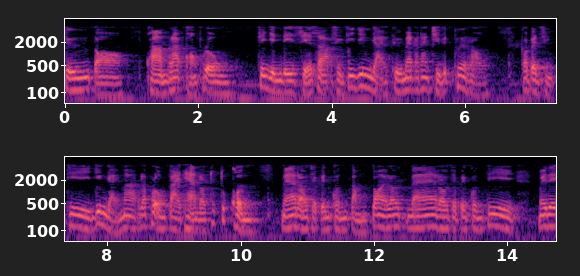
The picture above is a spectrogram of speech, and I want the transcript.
ซึ้งต่อความรักของพระองค์ที่ยินดีเสียสละสิ่งที่ยิ่งใหญ่คือแม้กระทั่งชีวิตเพื่อเรา ก็เป็นสิ่งที่ยิ่งใหญ่มาก และพระองค์ตายแทนเราทุก ๆ คน แม้เราจะเป็นคนต่ำต้อยแล้วแม้เราจะเป็นคนที่ไม่ได้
